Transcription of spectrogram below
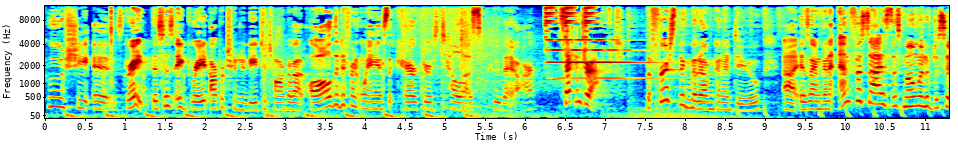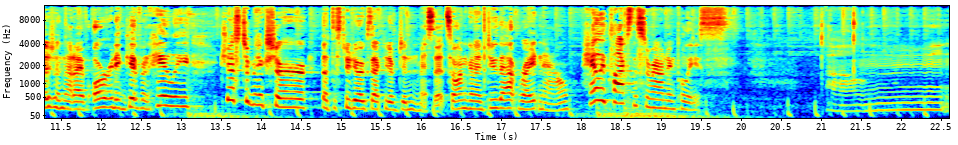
who she is. Great, this is a great opportunity to talk about all the different ways that characters tell us who they are. Second draft. The first thing that I'm going to do uh, is I'm going to emphasize this moment of decision that I've already given Haley just to make sure that the studio executive didn't miss it. So I'm going to do that right now. Haley clocks the surrounding police. Um,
